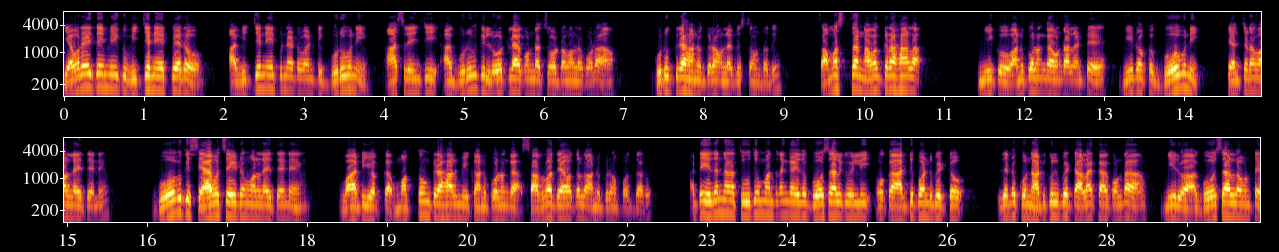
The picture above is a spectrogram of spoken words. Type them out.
ఎవరైతే మీకు విద్య నేర్పారో ఆ విద్య నేర్పినటువంటి గురువుని ఆశ్రయించి ఆ గురువుకి లోటు లేకుండా చూడటం వల్ల కూడా గురుగ్రహ అనుగ్రహం లభిస్తూ ఉంటుంది. సమస్త నవగ్రహాల మీకు అనుకూలంగా ఉండాలంటే మీరు ఒక గోవుని పెంచడం వల్ల అయితేనే గోవుకి సేవ చేయడం వల్ల అయితేనే వాటి యొక్క మొత్తం గ్రహాలు మీకు అనుకూలంగా సర్వదేవతలు అనుగ్రహం పొందుతారు. అంటే ఏదన్నా తూతు మంత్రంగా ఏదో గోశాలకు వెళ్ళి ఒక అరటిపండు పెట్టో ఏదైనా కొన్ని అటుకులు పెట్టి అలా కాకుండా మీరు ఆ గోశాలలో ఉంటే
